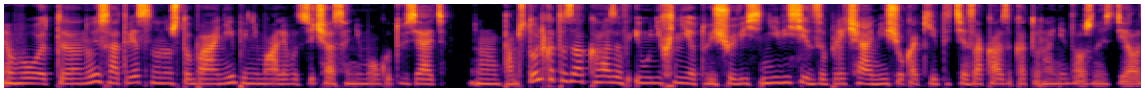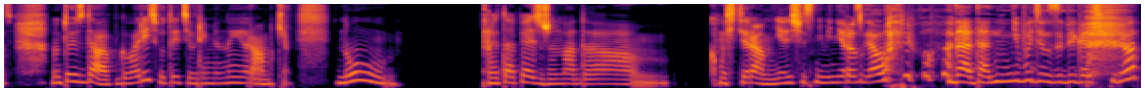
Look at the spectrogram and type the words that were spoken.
Вот. Э, ну и, соответственно, чтобы они понимали, вот сейчас они могут взять там столько-то заказов, и у них нету еще вис, не висит за плечами еще какие-то те заказы, которые они должны сделать. Ну, то есть, да, говорить вот эти временные рамки. Ну, это опять же надо к мастерам. Я еще с ними не разговаривала. Да, да, не будем забегать вперед.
